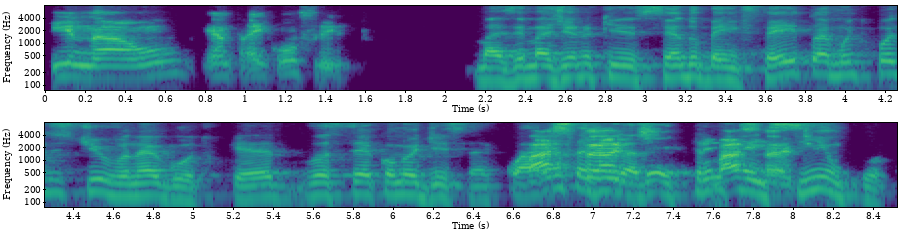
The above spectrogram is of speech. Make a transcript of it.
e não entrar em conflito. Mas imagino que sendo bem feito é muito positivo, né, Guto? Porque você, como eu disse, né, 40 bastante, jogadores, 35.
